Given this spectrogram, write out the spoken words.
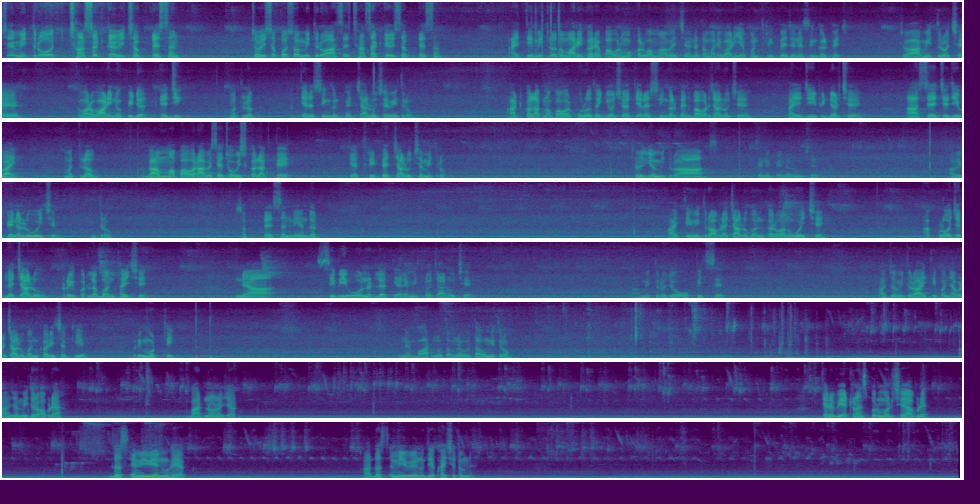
છે મિત્રો, છાસઠ કેવી સબટેશન જોઈ શકો છો મિત્રો, આ છે છાસઠ કેવી સબસ્ટેશન? અહીંથી મિત્રો, તમારી ઘરે પાવર મોકલવામાં આવે છે અને તમારી વાડીએ પણ થ્રી ફેજ અને સિંગલ ફેજ જો આ મિત્રો છે તમારો વાડીનું ફીડર એજી મતલબ અત્યારે સિંગલ ફેજ ચાલુ છે મિત્રો. આઠ કલાકનો પાવર પૂરો થઈ ગયો છે, અત્યારે સિંગલ ફેજ પાવર ચાલુ છે. આ એજી ફીડર છે. આ છે જેજીભાઈ મતલબ ગામમાં પાવર આવે છે ચોવીસ કલાક તે. તે થ્રી ફેજ ચાલુ છે મિત્રો. જોઈ લો મિત્રો આ તેની પેનલું છે. આવી પેનલું હોય છે મિત્રો. સબ સ્ટેશનની અંદર. આજથી મિત્રો આપણે ચાલુ બંધ કરવાનું હોય છે. આ ક્લોઝ એટલે ચાલુ ટ્રીપ એટલે બંધ થાય છે. ને આ સીબી ઓન એટલે અત્યારે મિત્રો ચાલુ છે. આ મિત્રો જો ઓફિસ છે. આ જો મિત્રો અહીંથી પણ આપણે ચાલુ બંધ કરી શકીએ રિમોટથી અને બહારનું તમને બતાવું મિત્રો. આ જો મિત્રો આપણે બહારનો નજારો. અત્યારે બે ટ્રાન્સફોર્મર છે આપણે. દસ એમવીએનું છે એક. આ દસ એમવીએનું દેખાય છે તમને.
